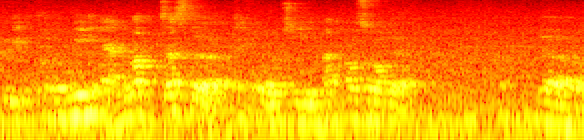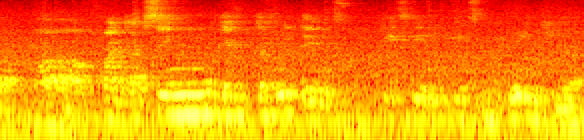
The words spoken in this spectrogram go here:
green economy and not just the technology but also the the uh, financing everything is, in, is included here.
